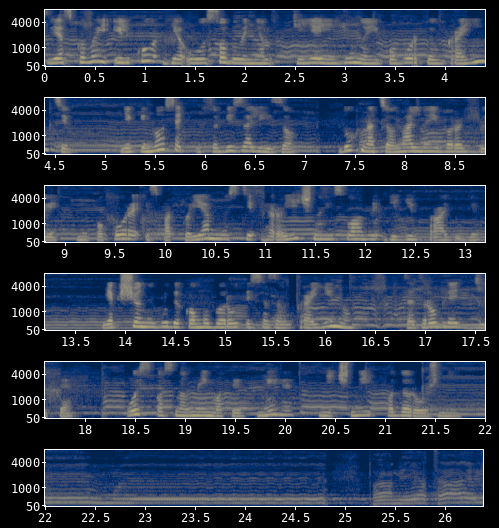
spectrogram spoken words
Зв'язковий Ілько є уособленням тієї юної когорти українців, які носять у собі залізо, дух національної боротьби, непокори і спадкоємності героїчної слави дідів прадідів. Якщо не буде кому боротися за Україну, це зроблять діти. Ось основний мотив книги Нічний подорожній. Пам'ятай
